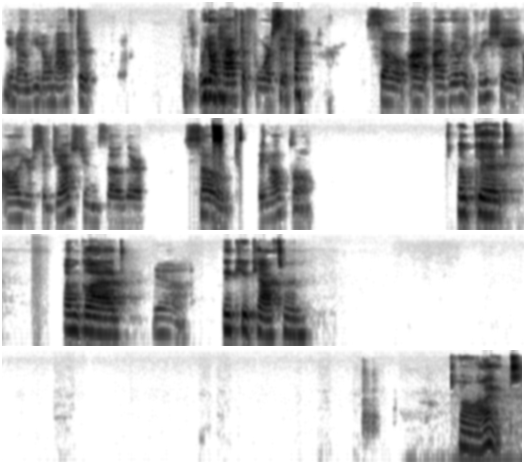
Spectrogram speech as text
You know, you don't have to. We don't have to force it." So I, I really appreciate all your suggestions, though they're so truly helpful. Oh, good. I'm glad. Yeah. Thank you, Catherine. All right.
